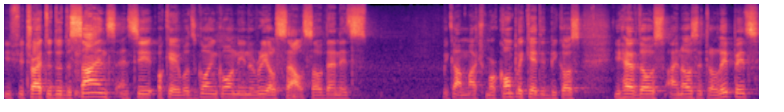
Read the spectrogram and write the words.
if you try to do the science and see, okay, what's going on in a real cell, so then it's become much more complicated because you have those inositol lipids.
